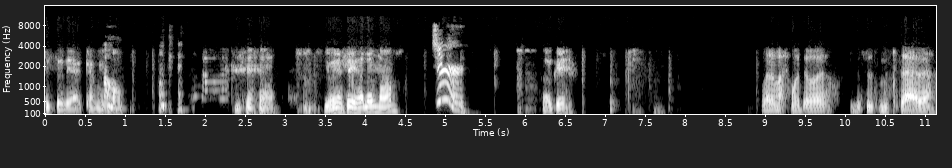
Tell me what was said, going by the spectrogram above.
sister. They are coming Oh, home. okay. you want to say hello, mom? Sure. Okay. What am I Well, Mahmoud, uh, this is Miss Sarah.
